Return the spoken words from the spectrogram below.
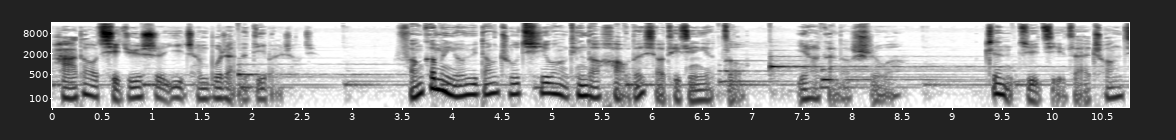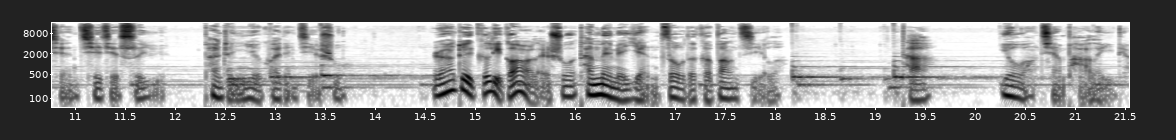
爬到起居室一尘不染的地板上去。房客们由于当初期望听到好的小提琴演奏，因而感到失望，正聚集在窗前窃窃私语。盼着音乐快点结束。然而，对格里高尔来说，他妹妹演奏的可棒极了。他又往前爬了一点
